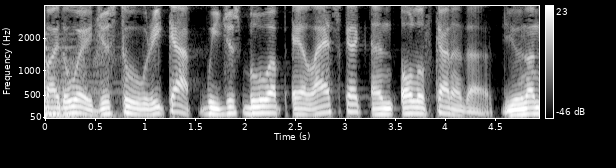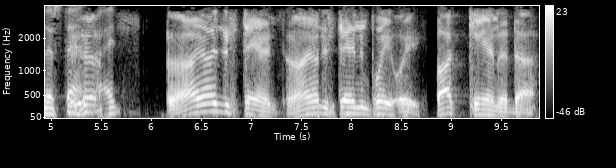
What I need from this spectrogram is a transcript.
By the way, just to recap, we just blew up Alaska and all of Canada. You understand, right? I understand. I understand completely. Fuck Canada.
